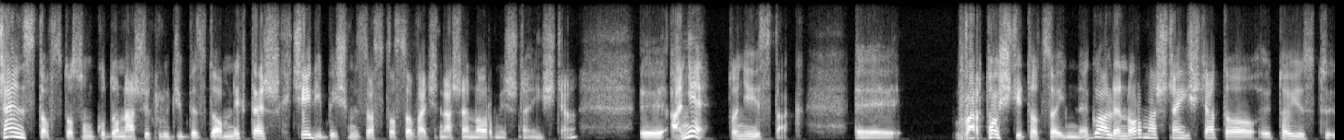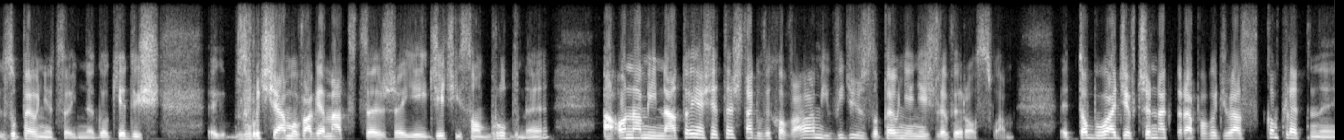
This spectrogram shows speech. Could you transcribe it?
często w stosunku do naszych ludzi bezdomnych też chcielibyśmy zastosować nasze normy szczęścia, y, a nie, to nie jest tak. Y, wartości to co innego, ale norma szczęścia to, to jest zupełnie co innego. Kiedyś y, zwróciłam uwagę matce, że jej dzieci są brudne, a ona mi na to, ja się też tak wychowałam i widzisz, zupełnie nieźle wyrosłam. To była dziewczyna, która pochodziła z kompletny,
